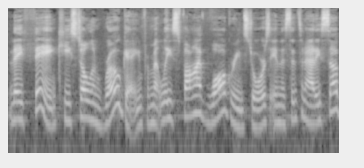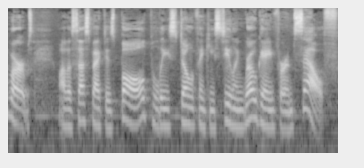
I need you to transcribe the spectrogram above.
They think he's stolen Rogaine from at least five Walgreens stores in the Cincinnati suburbs. While the suspect is bald, police don't think he's stealing Rogaine for himself.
